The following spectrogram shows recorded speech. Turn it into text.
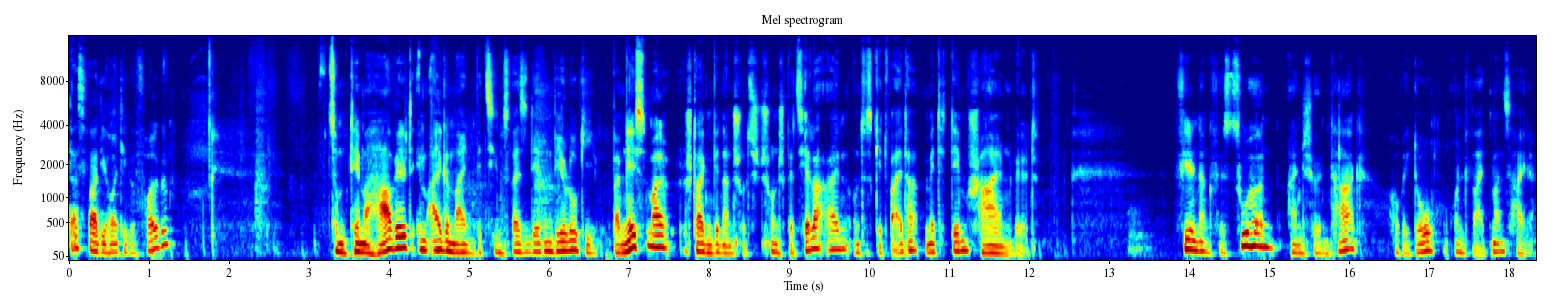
Das war die heutige Folge zum Thema Haarwild im Allgemeinen bzw. deren Biologie. Beim nächsten Mal steigen wir dann schon spezieller ein und es geht weiter mit dem Schalenwild. Vielen Dank fürs Zuhören, einen schönen Tag, Horrido und Weidmanns Heil.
